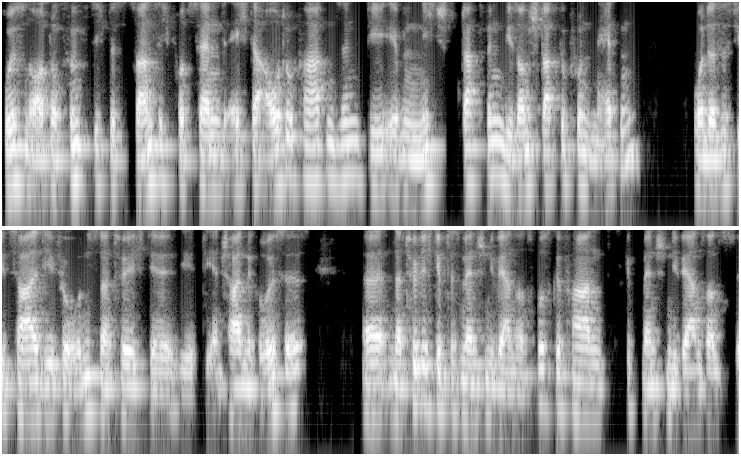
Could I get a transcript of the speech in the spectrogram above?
Größenordnung 50 bis 20 Prozent echte Autofahrten sind, die eben nicht stattfinden, die sonst stattgefunden hätten. Und das ist die Zahl, die für uns natürlich die, die, die entscheidende Größe ist. Äh, natürlich gibt es Menschen, die wären sonst Bus gefahren. Es gibt Menschen, die wären sonst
